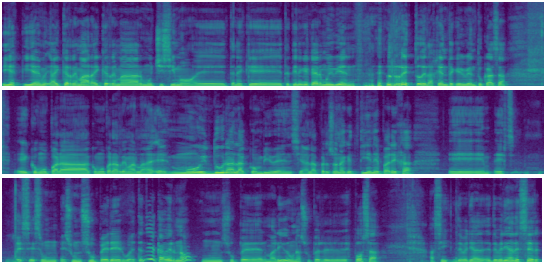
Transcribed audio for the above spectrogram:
Y, es, y hay que remar, hay que remar muchísimo. eh, tenés que, te tiene que caer muy bien el resto de la gente que vive en tu casa. Eh, como, para, como para remarla. ¿eh? Es muy dura la convivencia. La persona que tiene pareja eh, es, es, un, es un superhéroe. Tendría que haber, ¿no? Un super marido, una super esposa. Así, debería, debería de ser,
